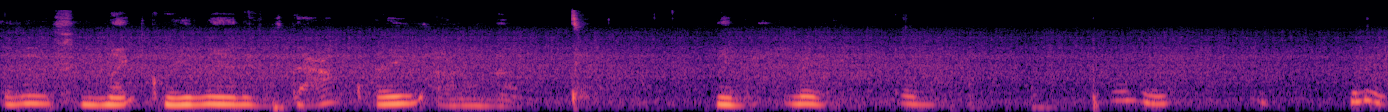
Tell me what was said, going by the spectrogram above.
Doesn't seem like Greenland is that great. I don't know. Maybe, maybe. I. Maybe. Maybe.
